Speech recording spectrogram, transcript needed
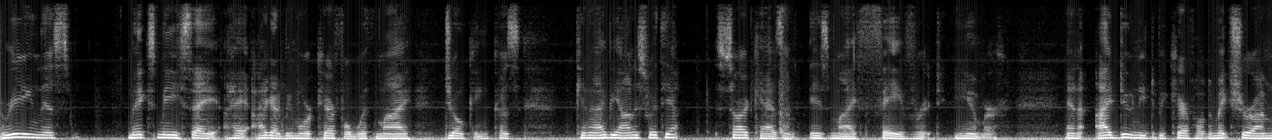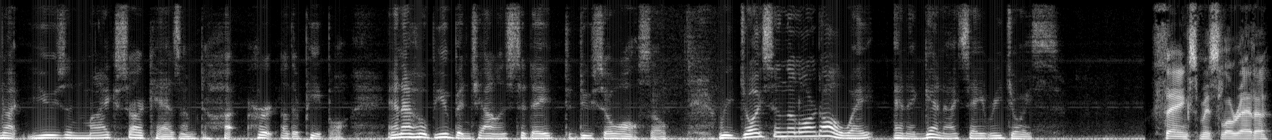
reading this makes me say, hey, I got to be more careful with my joking because, can I be honest with you? Sarcasm is my favorite humor. And I do need to be careful to make sure I'm not using my sarcasm to hurt other people. And I hope you've been challenged today to do so also. Rejoice in the Lord always, and again I say rejoice. Thanks, Miss Loretta.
